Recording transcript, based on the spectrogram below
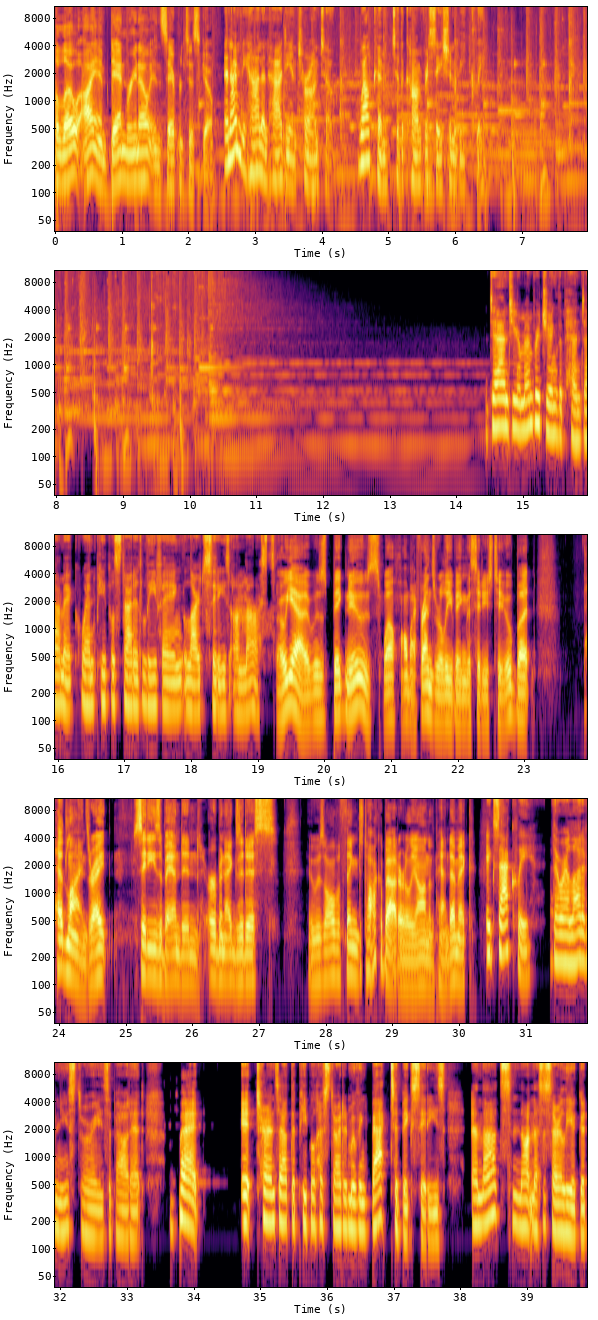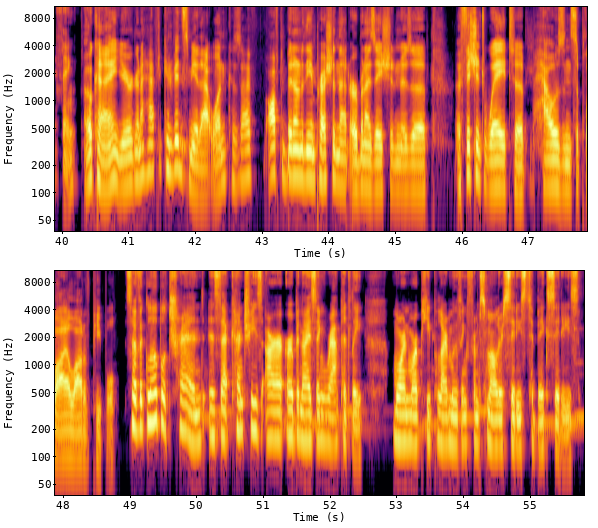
Hello, I am Dan Merino in San Francisco. And I'm Nehal El-Hadi in Toronto. Welcome to the Conversation Weekly. Dan, do you remember during the pandemic when people started leaving large cities en masse? Oh, yeah, it was big news. Well, all my friends were leaving the cities too, but headlines, right? Cities abandoned, urban exodus. It was all the thing to talk about early on in the pandemic. Exactly. There were a lot of news stories about it, but it turns out that people have started moving back to big cities, and that's not necessarily a good thing. Okay, you're going to have to convince me of that one because I've often been under the impression that urbanization is a efficient way to house and supply a lot of people. So the global trend is that countries are urbanizing rapidly. More and more people are moving from smaller cities to big cities.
